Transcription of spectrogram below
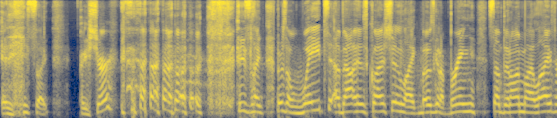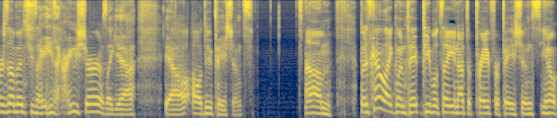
And he's like, are you sure? He's like, there's a weight about his question, like Mo's gonna bring something on my life or something. She's like, he's like, are you sure? I was like, yeah, yeah, I'll, I'll do patience. Um, but it's kind of like when people tell you not to pray for patience. You know,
